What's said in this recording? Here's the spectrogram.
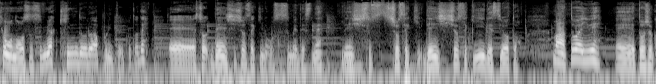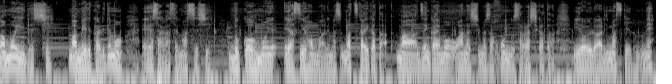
今日のおすすめは Kindle アプリということで、えー、電子書籍のおすすめですね。電子書籍、電子書籍いいですよと。まあ、とはいええー、図書館もいいですし、まあ、メルカリでも、えー、探せますし、ブックオフも安い本もあります。まあ、使い方、まあ、前回もお話ししました本の探し方、いろいろありますけれどもね、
